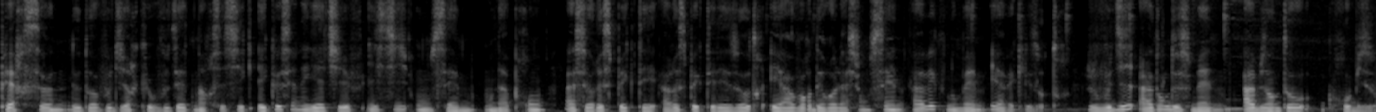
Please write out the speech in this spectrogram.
Personne ne doit vous dire que vous êtes narcissique et que c'est négatif. Ici, on s'aime, on apprend à se respecter, à respecter les autres et à avoir des relations saines avec nous-mêmes et avec les autres. Je vous dis à dans deux semaines. À bientôt. Gros bisous.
